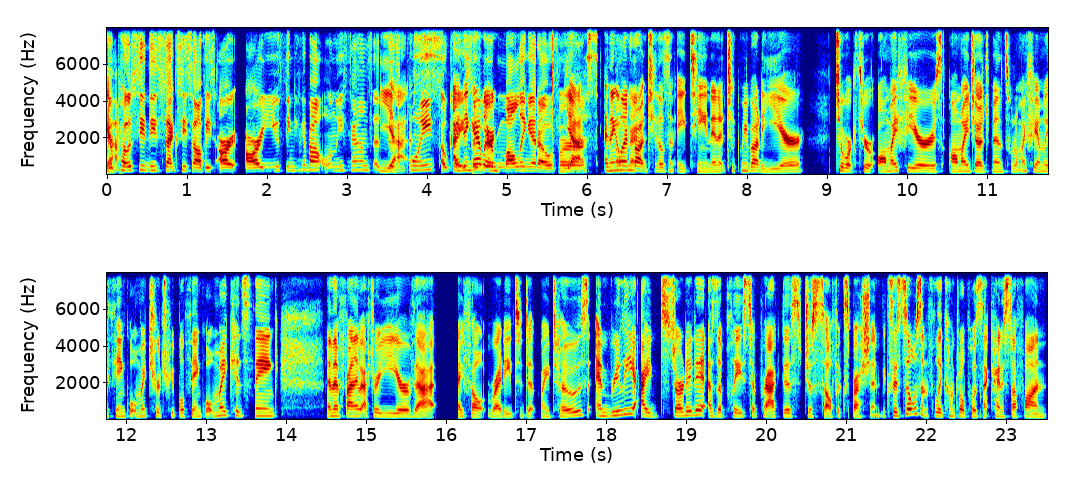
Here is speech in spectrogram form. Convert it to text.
You're posting these sexy selfies. Are are you thinking about OnlyFans at Yes. this point? Okay, I think so I you're learned- mulling it over. Yes. I think I learned Okay. about in 2018, and it took me about a year to work through all my fears, all my judgments, what will my family think, what will my church people think, what will my kids think. And then finally, after a year of that, I felt ready to dip my toes. And really, I started it as a place to practice just self expression because I still wasn't fully comfortable posting that kind of stuff on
